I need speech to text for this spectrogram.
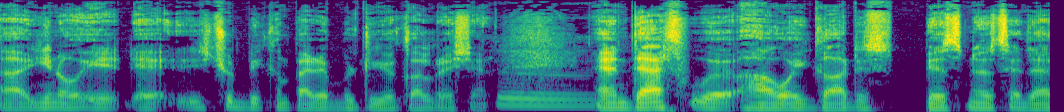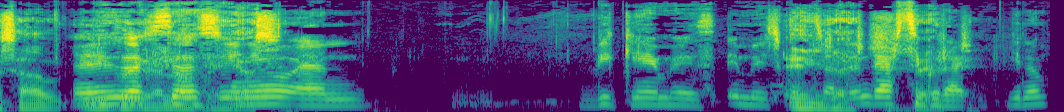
Uh, you know, it, it, should be comparable to your coloration. Mm. And that's where, how I got his business, and that's how and became his image consultant. That's right. great, you know.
